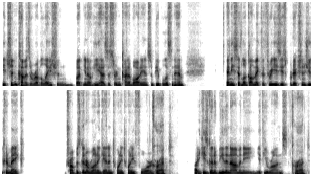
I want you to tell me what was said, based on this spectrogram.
it shouldn't come as a revelation, but you know, he has a certain kind of audience and people listen to him. And he said, "Look, I'll make the three easiest predictions you can make. Trump is going to run again in 2024. Correct. Uh, he's going to be the nominee if he runs. Correct.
